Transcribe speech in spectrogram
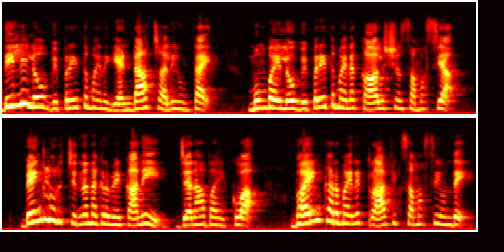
ఢిల్లీలో విపరీతమైన ఎండ చలి ఉంటాయి. ముంబైలో విపరీతమైన కాలుష్యం సమస్య. బెంగళూరు చిన్న నగరమే కానీ జనాభా ఎక్కువ. భయంకరమైన ట్రాఫిక్ సమస్య ఉంది.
